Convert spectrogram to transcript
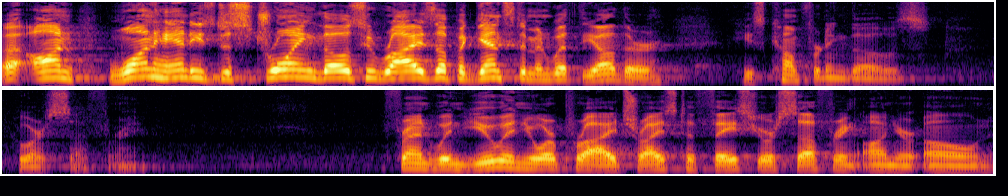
Uh, on one hand, he's destroying those who rise up against him, and with the other, he's comforting those who are suffering. Friend, when you in your pride tries to face your suffering on your own,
